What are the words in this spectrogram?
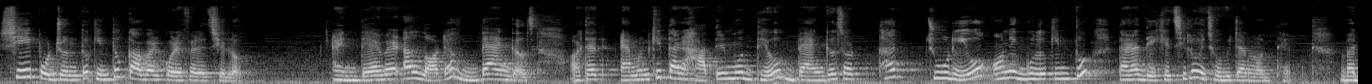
সেই পর্যন্ত কিন্তু কাভার করে ফেলেছিল। And there were a lot of bangles অর্থাৎ এমনকি তার হাতের মধ্যেও ব্যাঙ্গলস অর্থাৎ চুরিও অনেকগুলো কিন্তু তারা দেখেছিল ওই ছবিটার মধ্যে। বাট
